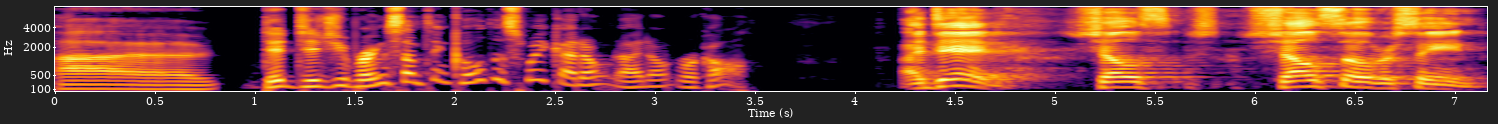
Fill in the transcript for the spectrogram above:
Uh, did did you bring something cool this week? I don't I don't recall. I did. Shell's Shel Silverstein.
